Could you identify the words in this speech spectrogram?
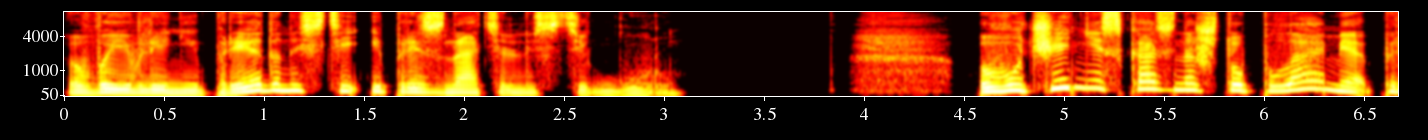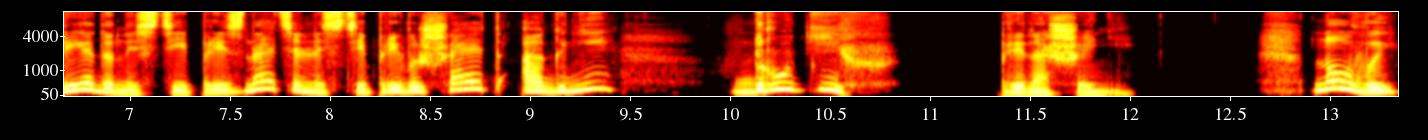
в выявлении преданности и признательности гуру! В учении сказано, что пламя преданности и признательности превышает огни других приношений. Но, увы,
